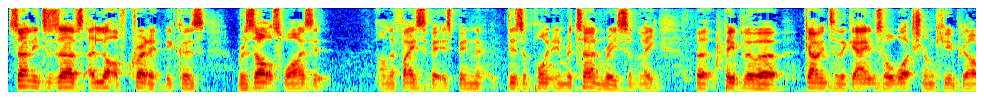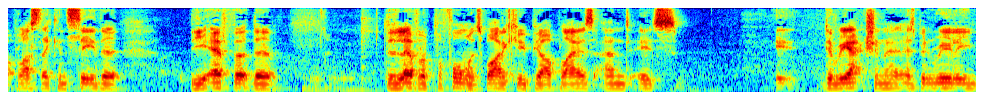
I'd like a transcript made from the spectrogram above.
certainly deserves a lot of credit because results-wise, it, on the face of it, it's been disappointing return recently. But people who are going to the games or watching on QPR Plus, they can see the the effort, the the level of performance by the QPR players, and it's it, the reaction has been really,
